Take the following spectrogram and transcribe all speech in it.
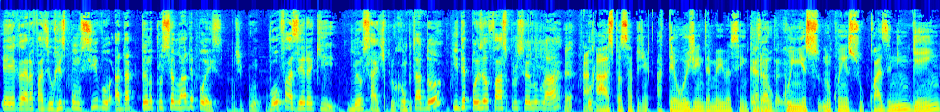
e aí a galera fazia o responsivo adaptando pro celular depois. Tipo, vou fazer aqui o meu site pro computador e depois eu faço pro celular. porque- A- Aspas rapidinho. Até hoje ainda é meio assim, cara. Eu Exatamente. conheço, não conheço quase ninguém,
